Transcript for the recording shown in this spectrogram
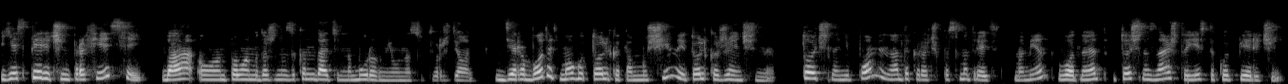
есть перечень профессий, да, он, по-моему, даже на законодательном уровне у нас утвержден, где работать могут только там мужчины и только женщины точно не помню, надо, короче, посмотреть этот момент. Вот, но я точно знаю, что есть такой перечень.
